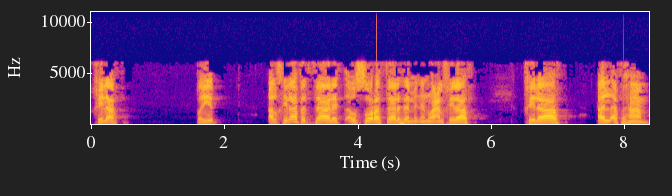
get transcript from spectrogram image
خلاف. طيب الخلاف الثالث أو الصورة الثالثة من أنواع الخلاف خلاف الأفهام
